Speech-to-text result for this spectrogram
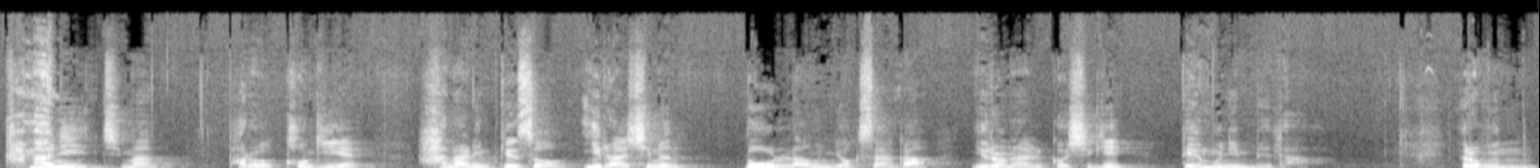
가만히 있지만 바로 거기에 하나님께서 일하시는 놀라운 역사가 일어날 것이기 때문입니다. 여러분,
